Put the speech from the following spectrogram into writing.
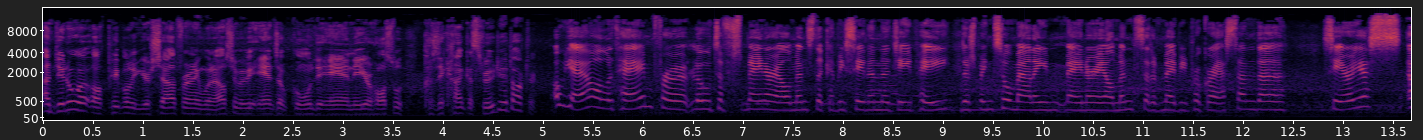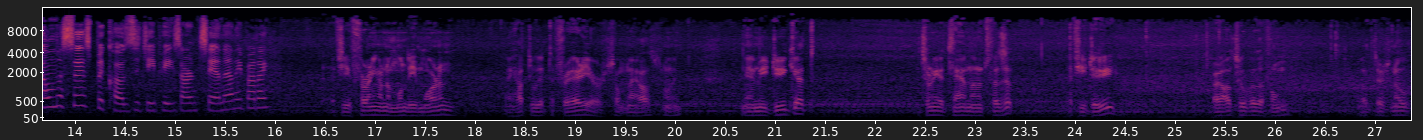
And do you know of people like yourself or anyone else who maybe ends up going to A&E or hospital because they can't get through to a doctor? Oh yeah, all the time for loads of minor ailments that can be seen in the GP. There's been so many minor ailments that have maybe progressed into serious illnesses because the GPs aren't seeing anybody if you're ring on a Monday morning, I have to wait to Friday or something else. Right? And then you do get, it's only a 10 minute visit, if you do, or else over the phone. But there's no,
